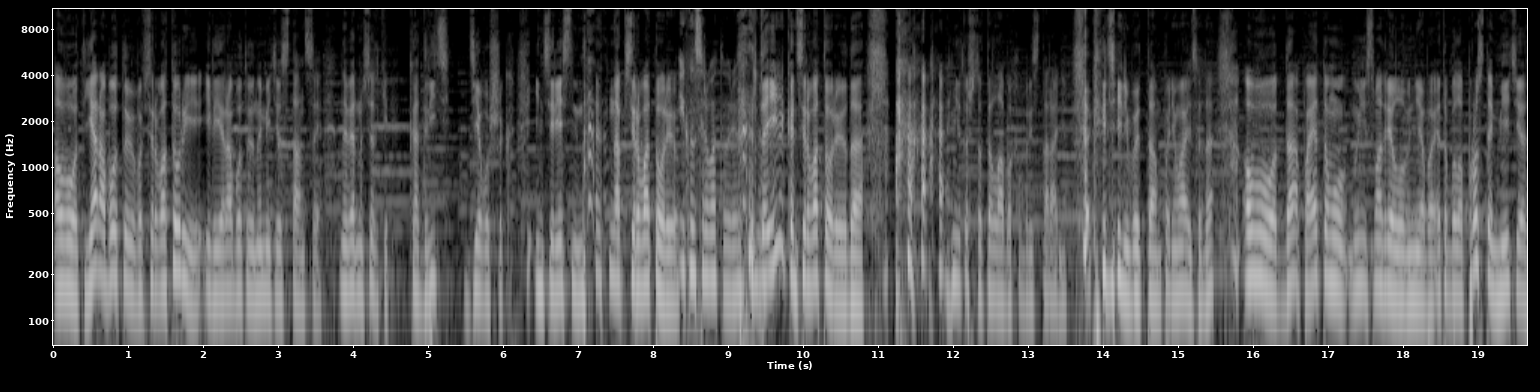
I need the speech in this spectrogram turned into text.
А вот, я работаю в обсерватории или я работаю на метеостанции. Наверное, все-таки кадрить девушек интереснее на, на обсерваторию. И консерваторию. Да, или консерваторию, да. Не то, что ты лабаха в ресторане. Где-нибудь там, понимаете, да? Вот, да, поэтому, ну, не смотрел в небо. Это было просто метео.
